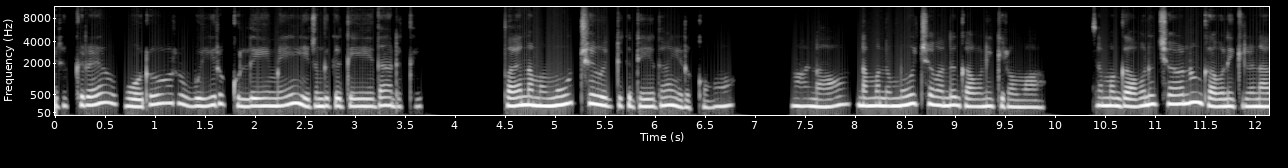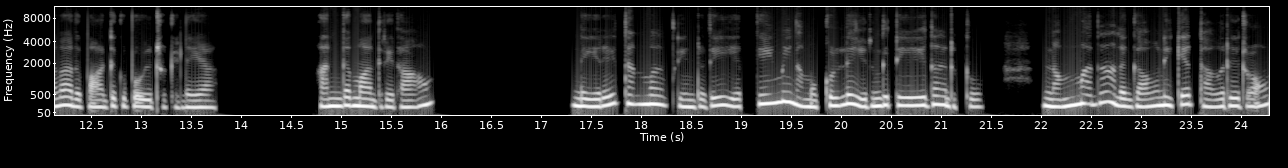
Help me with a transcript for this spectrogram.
இருக்கிற ஒரு ஒரு உயிருக்குள்ளேயுமே இருந்துக்கிட்டே தான் இருக்கு. இப்போ நம்ம மூச்சு விட்டுக்கிட்டே தான் இருக்கோம். ஆனா, நம்ம அந்த மூச்ச வந்து கவனிக்கிறோமா? நம்ம கவனிச்சாலும் கவனிக்கலனாலும் அது பாட்டுக்கு போயிட்டுருக்கு இல்லையா? அந்த மாதிரி தான் இந்த இறைத்தன்மை அப்படின்றது எப்பயுமே நமக்குள்ள இருந்துட்டே தான் இருக்கும் நம்ம தான் அத கவனிக்க தவறிடுறோம்.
